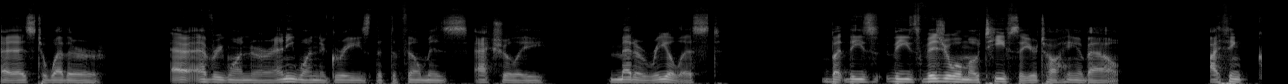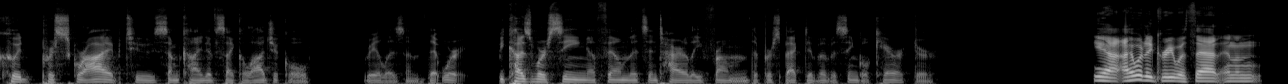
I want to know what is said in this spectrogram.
as to whether everyone or anyone agrees that the film is actually meta realist. But these these visual motifs that you're talking about, I think, could prescribe to some kind of psychological realism that we're because we're seeing a film that's entirely from the perspective of a single character. Yeah, I would agree with that. And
